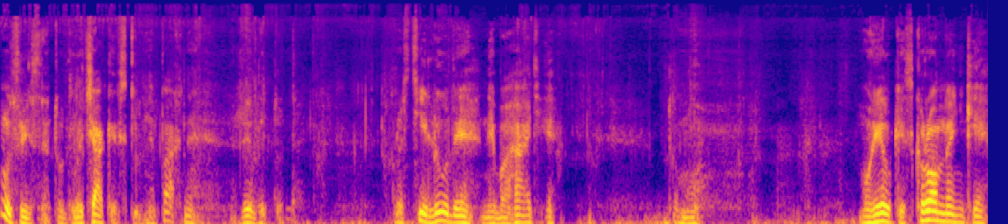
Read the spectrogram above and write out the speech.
Ну, звісно, тут Личаківським не пахне. Жили тут прості люди, небагаті. Тому могилки скромненькі.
